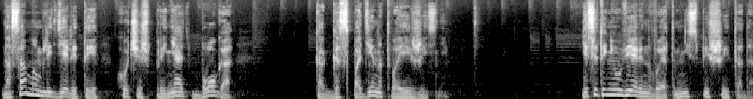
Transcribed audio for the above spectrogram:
на самом ли деле ты хочешь принять Бога как господина твоей жизни. Если ты не уверен в этом, не спеши тогда.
